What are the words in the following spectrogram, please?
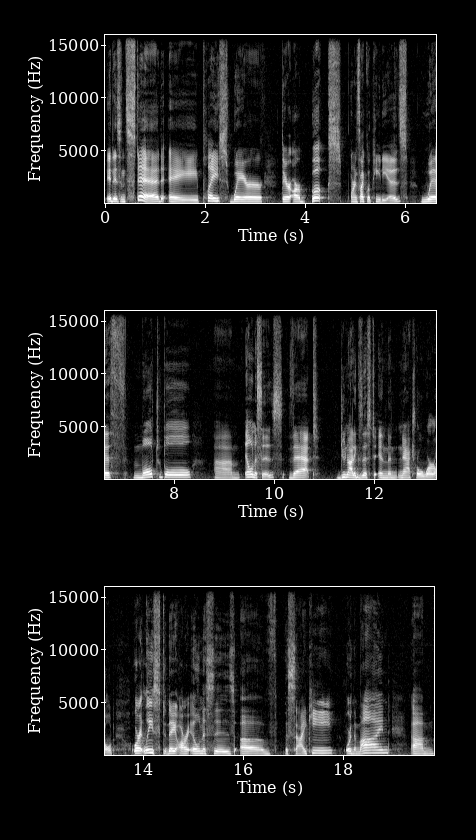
It is instead a place where there are books or encyclopedias with multiple um, illnesses that do not exist in the natural world, or at least they are illnesses of the psyche or the mind um,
